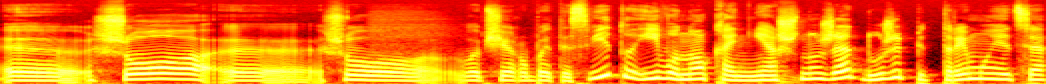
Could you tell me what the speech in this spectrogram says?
е, що е, що взагалі робити світу, і воно, звісно ж, дуже підтримується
